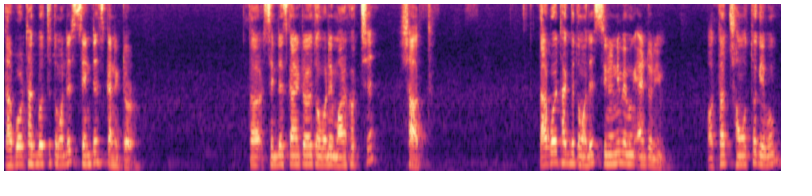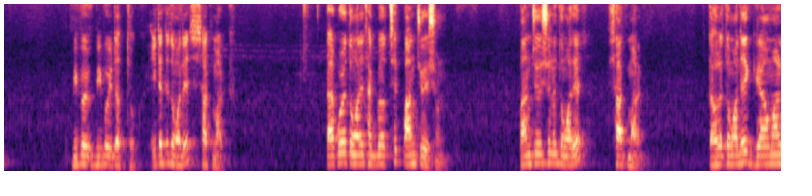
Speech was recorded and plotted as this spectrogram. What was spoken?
তারপর থাকবে হচ্ছে তোমাদের সেন্টেন্স কানেক্টর। তার সেন্টেন্স কানেক্টরে তোমাদের মার্ক হচ্ছে সাত। তারপরে থাকবে তোমাদের সিনোনিম এবং অ্যান্টোনিম, অর্থাৎ সমর্থক এবং বিপরী- বিপরীতার্থক। এটাতে তোমাদের সাত মার্ক। তারপরে তোমাদের থাকবে হচ্ছে পাঞ্চুয়েশন। পাঞ্চুয়েশনে তোমাদের সাত মার্ক তাহলে তোমাদের গ্রামার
